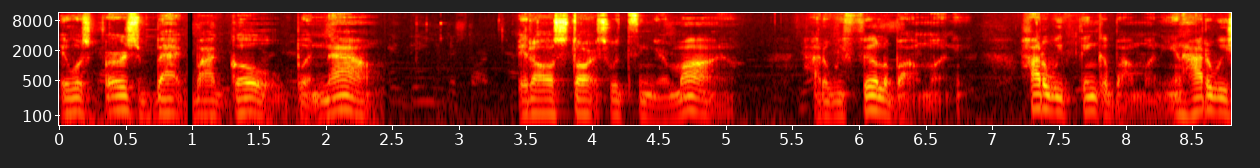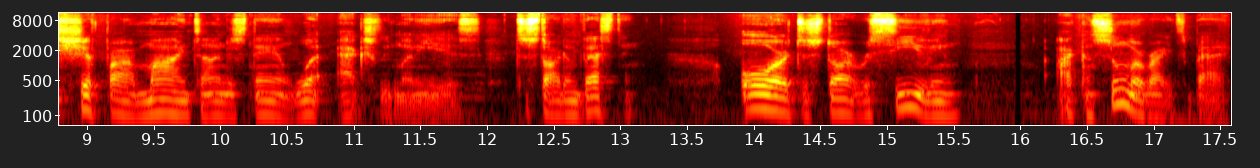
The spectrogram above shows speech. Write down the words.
It was first backed by gold, but now it all starts within your mind. How do we feel about money? How do we think about money? And how do we shift our mind to understand what actually money is to start investing or to start receiving our consumer rights back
